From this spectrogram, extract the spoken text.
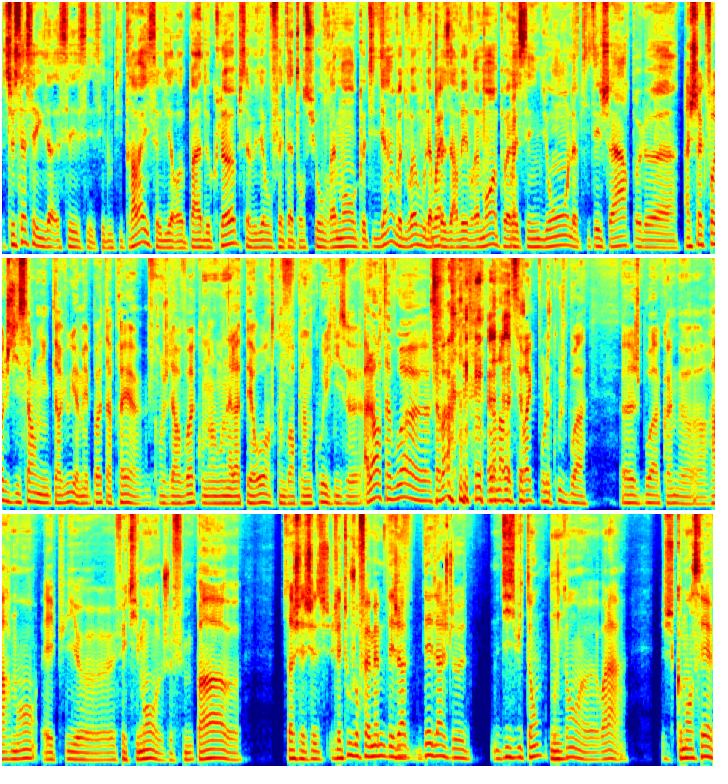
Parce que ça, c'est l'outil de travail. Ça veut dire euh, pas de club, ça veut dire vous faites attention vraiment au quotidien. Votre voix, vous la Ouais. préservez vraiment un peu à la. Céline Dion, la petite écharpe, le. euh, À chaque fois que je dis ça en interview, il y a mes potes après, euh, quand je les revois, qu'on on est à l'apéro en train de boire plein de coups et qu'ils disent Alors ta voix, ça va? Non, non, mais c'est vrai que pour le coup, je bois, euh, je bois quand même euh, rarement. Et puis, euh, effectivement, je fume pas. ça, je l'ai toujours fait, même déjà dès l'âge de 18 ans. Autant, euh, voilà. Je commençais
